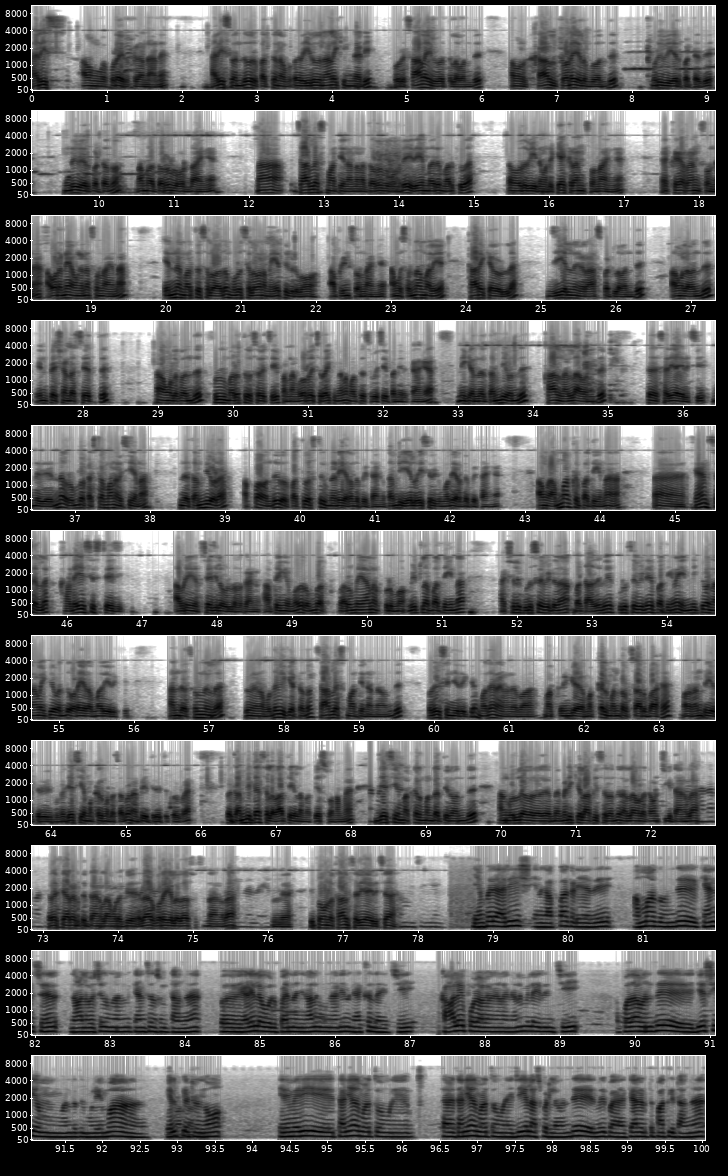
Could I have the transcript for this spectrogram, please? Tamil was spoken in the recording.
ஹரிஸ் அவங்க கூட இருக்கிறேன் நான். ஹரிஸ் வந்து ஒரு பத்து ஒரு இருபது நாளைக்கு முன்னாடி ஒரு சாலை விபத்தில் வந்து அவங்களுக்கு கால் தொடை எலும்பு வந்து முடிவு ஏற்பட்டது. முடிவு ஏற்பட்டதும் நம்மளை தொடர்பு கொண்டாங்க. நான் சார்லஸ் மார்ட்டின் அண்ணனை தொடர்பு கொண்டு இதே மாதிரி மருத்துவ உதவி நம்மகிட்ட கேட்குறான்னு சொன்னாங்க. கேட்குறான்னு சொன்னேன். உடனே அவங்க என்ன சொன்னாங்கன்னா என்ன மருத்துவ செலவாதோ முழு செலவை நம்ம ஏற்றுக்கிடுவோம் அப்படின்னு சொன்னாங்க. அவங்க சொன்ன மாதிரியே காரைக்கால் உள்ள ஜிஎல்னுங்கிற ஹாஸ்பிட்டலில் வந்து அவங்கள வந்து இன்பேஷண்ட்டாக சேர்த்து அவங்களுக்கு வந்து ஃபுல் மருத்துவ சிகிச்சை பண்ணாங்க. ஒரு லட்ச ரூபாய்க்கு மேலே மருத்துவ சிகிச்சை பண்ணியிருக்காங்க. இன்னைக்கு அந்த தம்பி வந்து கால் நல்லா வந்து சரியாயிருச்சு. இந்த என்ன ரொம்ப கஷ்டமான விஷயம்னா இந்த தம்பியோட அப்பா வந்து ஒரு பத்து வருஷத்துக்கு முன்னாடி இறந்து போயிட்டாங்க. தம்பி ஏழு வயசு இருக்கும் போதே இறந்து போயிட்டாங்க. அவங்க அம்மாவுக்கு பார்த்தீங்கன்னா கேன்சரில் கடைசி ஸ்டேஜ் அப்படி ஸ்டேஜில் உள்ள இருக்காங்க. அப்படிங்கும்போது ரொம்ப வறுமையான குடும்பம். வீட்டில் பார்த்தீங்கன்னா ஆக்சுவலி குடிசை வீடு தான். பட் அதுவே குடிசை வீடே பார்த்தீங்கன்னா இன்றைக்கோ நாளைக்கோ வந்து உடையிற மாதிரி இருக்குது அந்த சூழ்நிலை இவங்க உதவி கேட்டதும் சார்லஸ் மார்ட்டின் அண்ணன் வந்து உதவி செஞ்சதுக்கு முத மக் இங்கே மக்கள் மன்றம் சார்பாக நன்றியை தெரிவித்துக் தேசிய மக்கள் மன்ற சார்பாக நன்றியை தெரிவித்துக் கொள்கிறேன் இப்போ தம்பிட்ட சில வார்த்தைகள் நம்ம பேசுவோம் நம்ம. தேசிய மக்கள் மன்றத்தில் வந்து அங்கே உள்ள ஒரு மெடிக்கல் ஆஃபீஸர் வந்து நல்லா உங்களை கவனிச்சுக்கிட்டாங்களா? ஏதாவது கேர் எடுத்துட்டாங்களா உங்களுக்கு? ஏதாவது குறைகள் ஏதாவது வச்சுருந்தாங்களா இல்ல, இப்போ உங்களுக்கு கால் சரியாயிருச்சா. என் பேர் ஹரிஷ். எனக்கு அப்பா கிடையாது. அம்மாவுக்கு வந்து கேன்சர் நாலு வருஷத்துக்கு முன்னாடி கேன்சர் சொல்லிட்டாங்க. இப்போ இடையில ஒரு பதினஞ்சு நாளுக்கு முன்னாடி எனக்கு ஆக்சிடென்ட் ஆயிடுச்சு. காலே போகிற நிலமையில இருந்துச்சு. அப்போ தான் வந்து ஜேசிஎம் வந்தது மூலயமா ஹெல்ப் கேட்டிருந்தோம். இதேமாரி தனியார் மருத்துவமனை த- தனியார் மருத்துவமனை ஜிஎல் ஹாஸ்பிட்டலில் வந்து இதுமாரி இப்போ கேர் எடுத்து பார்த்துக்கிட்டாங்க.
